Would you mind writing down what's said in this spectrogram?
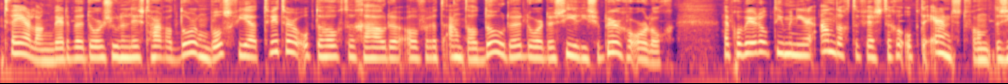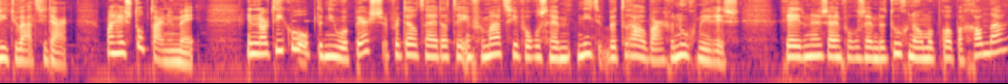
Twee jaar lang werden we door journalist Harald Doornbos via Twitter op de hoogte gehouden over het aantal doden door de Syrische burgeroorlog. Hij probeerde op die manier aandacht te vestigen op de ernst van de situatie daar. Maar hij stopt daar nu mee. In een artikel op de Nieuwe Pers vertelt hij dat de informatie volgens hem niet betrouwbaar genoeg meer is. Redenen zijn volgens hem de toegenomen propaganda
